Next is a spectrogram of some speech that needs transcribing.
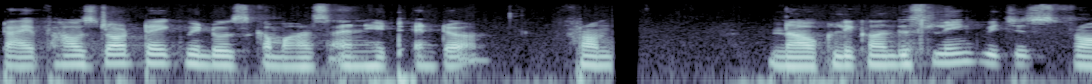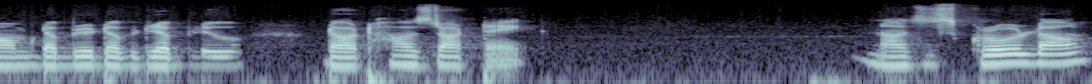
type hows.tech windows commands and hit enter. From now click on this link which is from www.hows.tech now just scroll down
